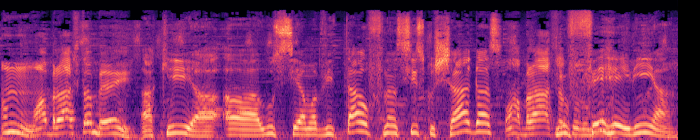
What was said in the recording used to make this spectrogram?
Hum, um abraço também. aqui a, a Luciana Vital, Francisco Chagas Um abraço e o. Ferreirinha.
